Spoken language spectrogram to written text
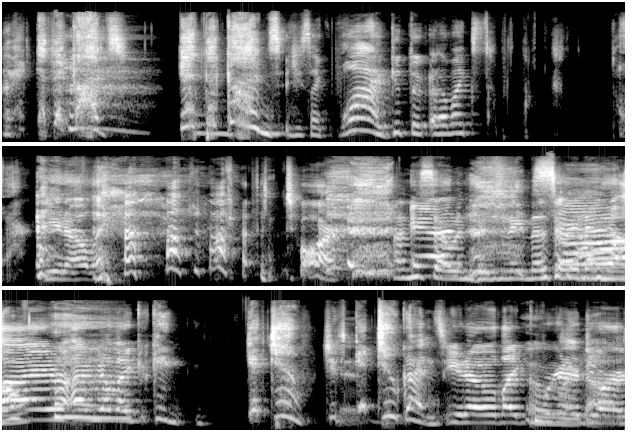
I'm like, get the guns, get the guns. And he's like, why? Get the and I'm like, "Stop the door. You know, like the door. i'm so envisioning this so right now I, I'm like, okay, get two, just get two guns. You know, like Oh we're gonna do our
